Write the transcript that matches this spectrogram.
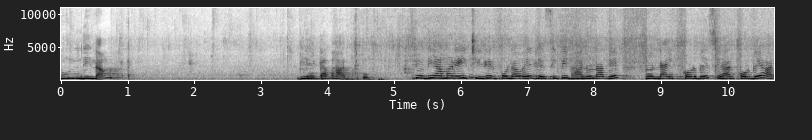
নুন দিলাম। দিয়ে এটা ভাজবো। যদি আমার এই চিড়ের পোলাওয়ের রেসিপি ভালো লাগে, তো লাইক করবে শেয়ার করবে আর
